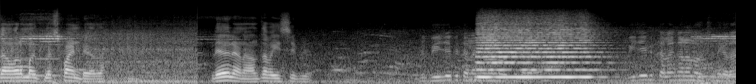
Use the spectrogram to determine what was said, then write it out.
దానివల్ల మనకి ప్లస్ పాయింట్ కదా. లేదులేనా అంతా వైసీపీ. ఇప్పుడు బీజేపీ తెలంగాణలో బీజేపీ తెలంగాణలో వచ్చింది కదా?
